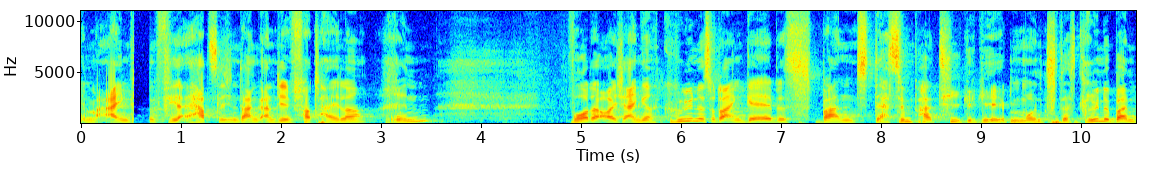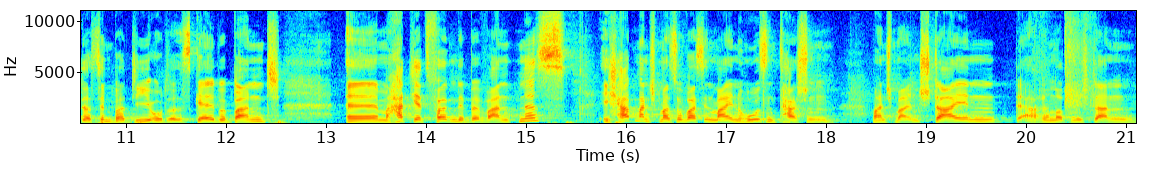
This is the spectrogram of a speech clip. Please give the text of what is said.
im Eingang, vielen herzlichen Dank an die Verteilerin. Wurde euch ein grünes oder ein gelbes Band der Sympathie gegeben? Und das grüne Band der Sympathie oder das gelbe Band ähm, hat jetzt folgende Bewandtnis. Ich habe manchmal sowas in meinen Hosentaschen. Manchmal einen Stein, der erinnert mich dann,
